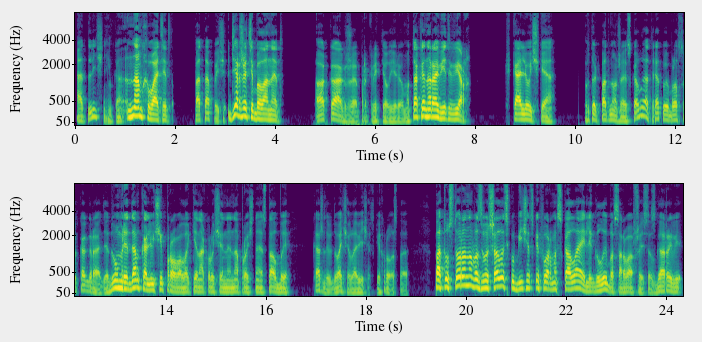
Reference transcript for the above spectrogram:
Отличненько. Нам хватит. Потапыч, держите баланет. А как же, прокричал Ерема. Так и норовит вверх. К колючке. Вдоль подножия скалы отряд выбрался к ограде. Двум рядам колючей проволоки, накрученные на прочные столбы, каждый в два человеческих роста. По ту сторону возвышалась кубической формы скала или глыба, сорвавшаяся с горы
